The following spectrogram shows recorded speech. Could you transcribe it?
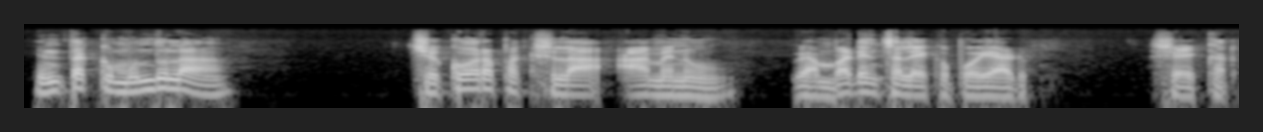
ఇంతకు ముందులా చకోర పక్షిలా ఆమెను వెంబడించలేకపోయాడు శేఖర్.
